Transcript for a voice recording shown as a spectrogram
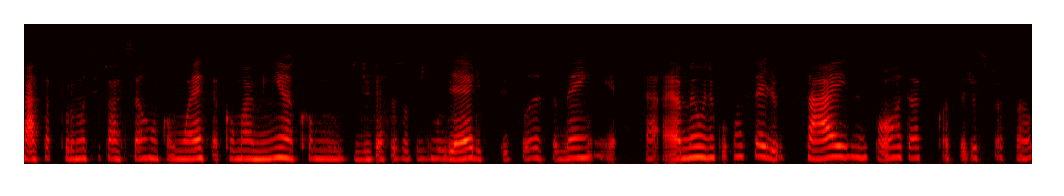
passa por uma situação como essa, como a minha, como de diversas outras mulheres, pessoas também, é, é meu único conselho. Sai, não importa qual seja a situação,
